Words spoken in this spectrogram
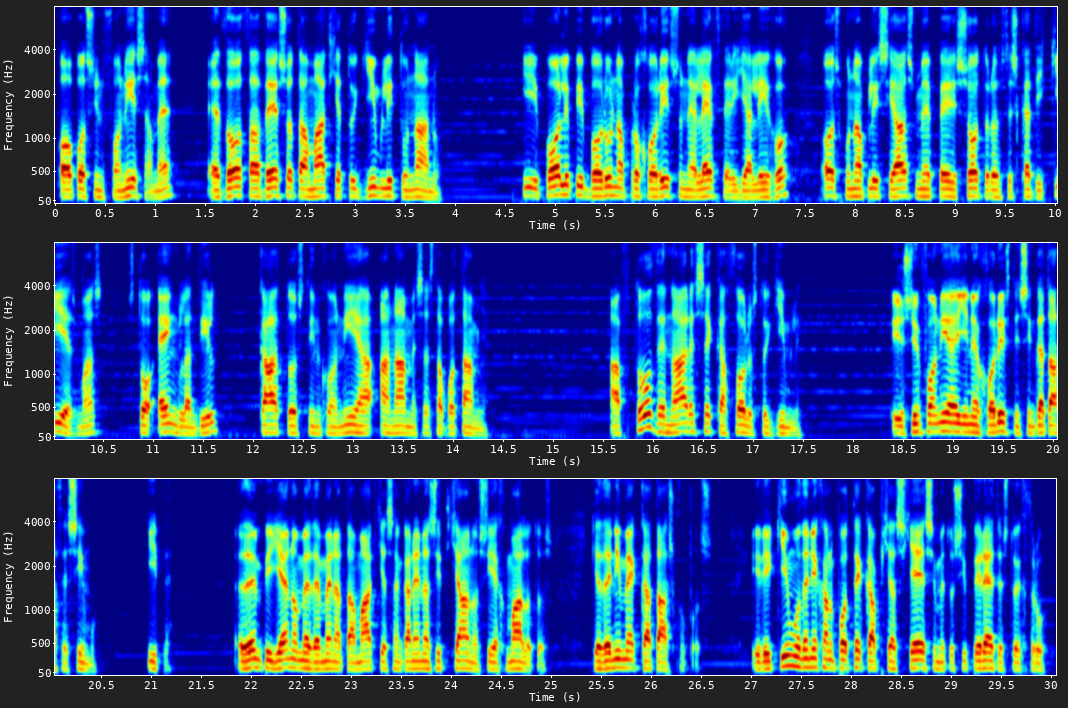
Όπως συμφωνήσαμε, εδώ θα δέσω τα μάτια του γκίμπλι του Νάνου. Οι υπόλοιποι μπορούν να προχωρήσουν ελεύθεροι για λίγο, ώσπου να πλησιάσουμε περισσότερο στις κατοικίες μας, στο Έγκλαντιλ, κάτω στην γωνία ανάμεσα στα ποτάμια. Αυτό δεν άρεσε καθόλου στον Γκίμλι. Η συμφωνία έγινε χωρίς την συγκατάθεσή μου, είπε. Δεν πηγαίνω με δεμένα τα μάτια σαν κανένα ζητιάνος ή εχμάλωτος και δεν είμαι κατάσκοπος. Οι δικοί μου δεν είχαν ποτέ κάποια σχέση με τους υπηρέτες του εχθρού.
